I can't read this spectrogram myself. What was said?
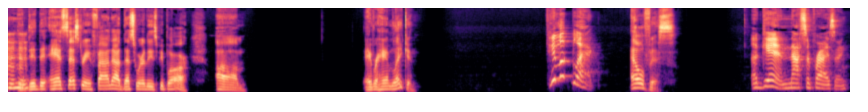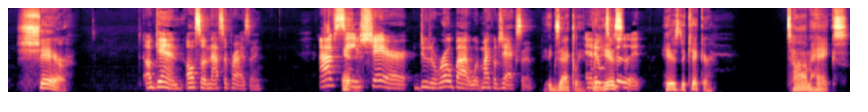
Mhm. did the ancestry and found out that's where these people are um abraham lincoln He looked black. elvis Again, not surprising. Cher. Again, also not surprising. I've seen And- Cher do the robot with Michael Jackson, exactly and But it was good. Here's the kicker Tom Hanks.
